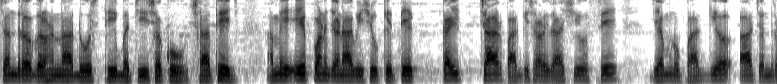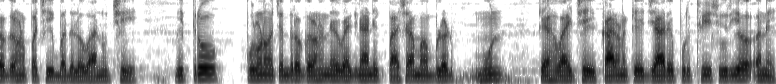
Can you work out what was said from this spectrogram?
ચંદ્રગ્રહણના દોષથી બચી શકો. સાથે જ અમે એ પણ જણાવીશું કે તે કઈ ચાર ભાગ્યશાળી રાશિઓ છે જેમનું ભાગ્ય આ ચંદ્રગ્રહણ પછી બદલવાનું છે? મિત્રો, પૂર્ણ ચંદ્રગ્રહણને વૈજ્ઞાનિક ભાષામાં બ્લડ મૂન કહેવાય છે કારણ કે જ્યારે પૃથ્વી સૂર્ય અને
